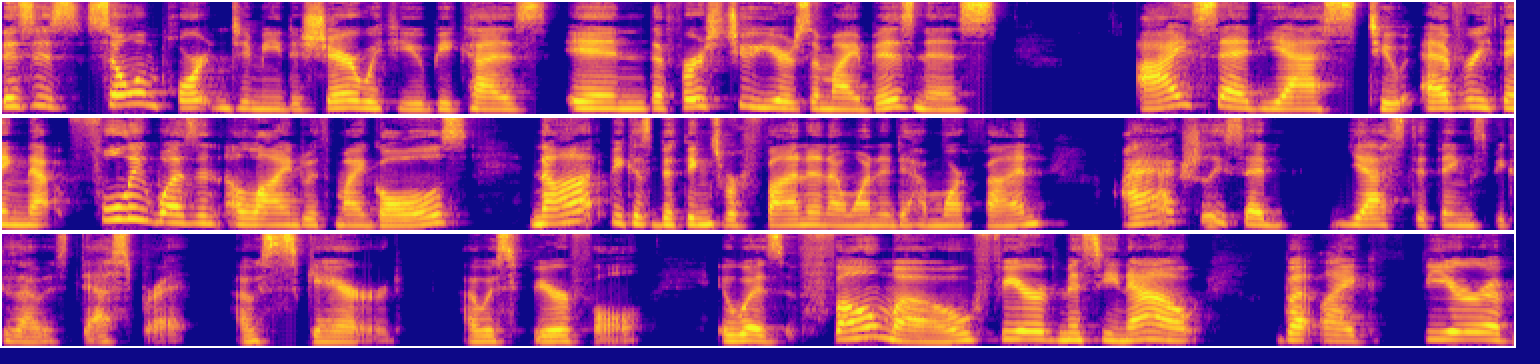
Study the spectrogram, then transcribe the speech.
This is so important to me to share with you because in the first two years of my business, I said yes to everything that fully wasn't aligned with my goals, not because the things were fun and I wanted to have more fun. I actually said yes to things because I was desperate. I was scared. I was fearful. It was FOMO, fear of missing out, but like fear of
